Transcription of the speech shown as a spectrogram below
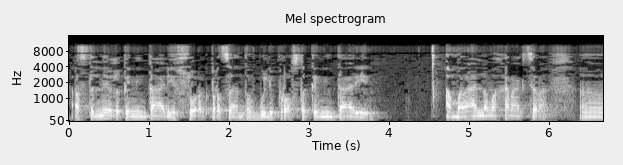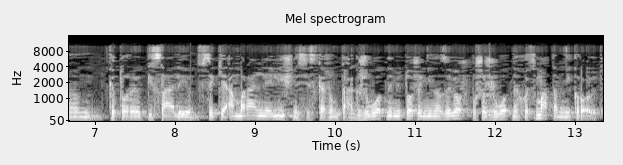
Остальные же комментарии, 40% были просто комментарии аморального характера, эм, которые писали всякие аморальные личности, скажем так. Животными тоже не назовешь, потому что животные хоть матом не кроют.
